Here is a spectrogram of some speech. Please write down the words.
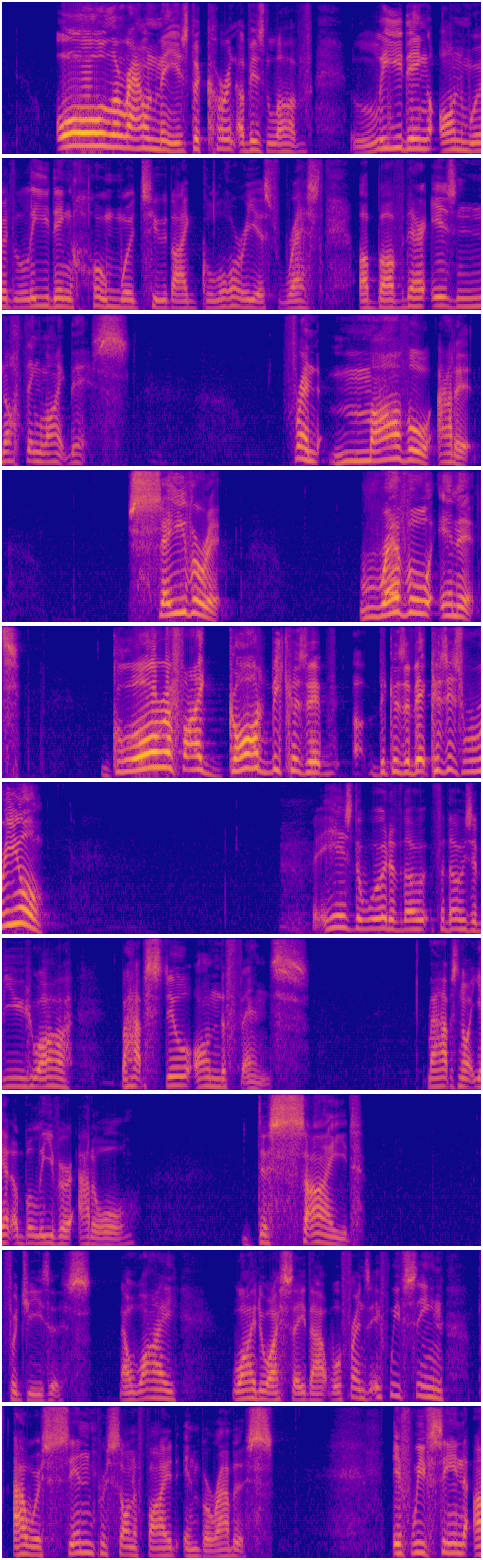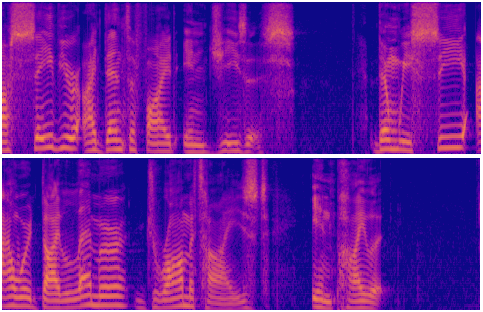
all around me, is the current of his love, leading onward, leading homeward to thy glorious rest above. There is nothing like this. Friend, marvel at it, savor it, revel in it glorify God because of, because of it, because it's real. But here's the word of those, for those of you who are perhaps still on the fence, perhaps not yet a believer at all. Decide for Jesus. Now, why, why do I say that? Well, friends, if we've seen our sin personified in Barabbas, if we've seen our Savior identified in Jesus, then we see our dilemma dramatized in Pilate.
